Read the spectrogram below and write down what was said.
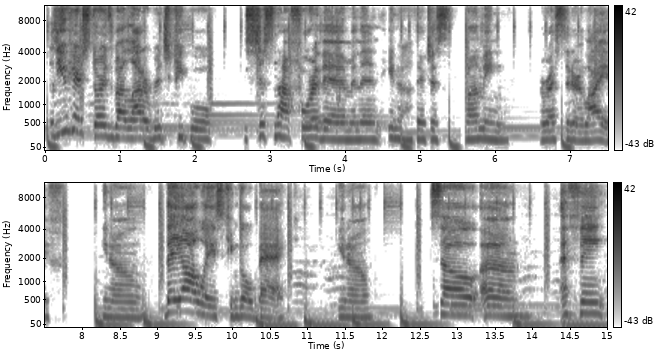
because you hear stories about a lot of rich people it's just not for them and then you know they're just bumming the rest of their life you know they always can go back you know so um i think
